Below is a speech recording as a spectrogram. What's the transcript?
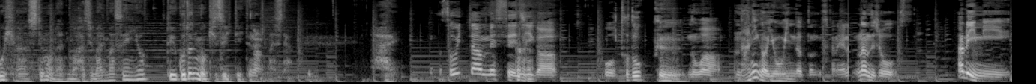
を批判しても何も始まりませんよっていうことにも気づいていただきました。はい。そういったメッセージがこう届くのは何が要因だったんですかね、うん、なんでしょう？ある意味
